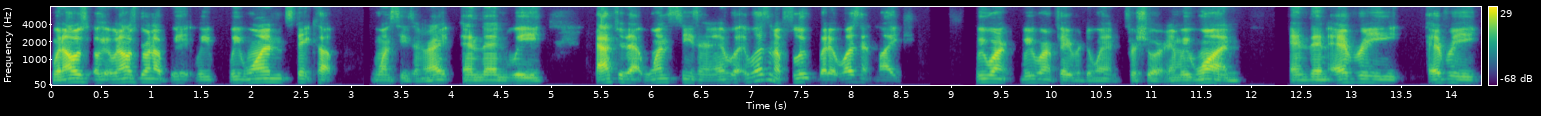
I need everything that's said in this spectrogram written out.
when I was okay, when I was growing up, we we we won state cup one season, right, and then we after that one season, it, it wasn't a fluke, but it wasn't like we weren't we weren't favored to win for sure, and we won, and then every every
